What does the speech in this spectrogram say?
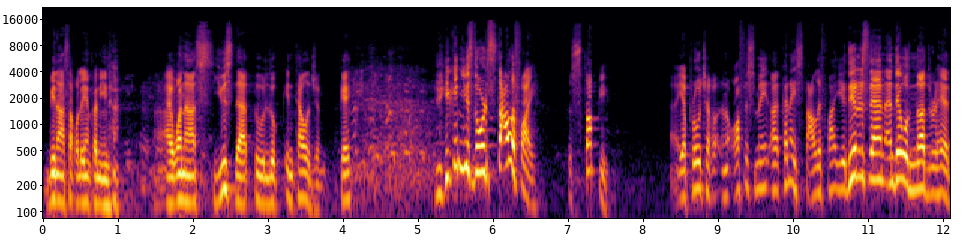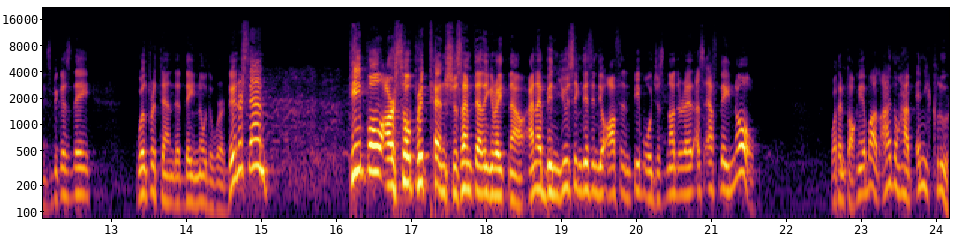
Binasa ko lang kanina. I want to use that to look intelligent, okay? you can use the word stylify to stop you. You approach an office mate, uh, can I stylify you? Do you understand? And they will nod their heads because they will pretend that they know the word. Do you understand? People are so pretentious, I'm telling you right now. And I've been using this in the office, and people will just nod their head as if they know what I'm talking about. I don't have any clue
